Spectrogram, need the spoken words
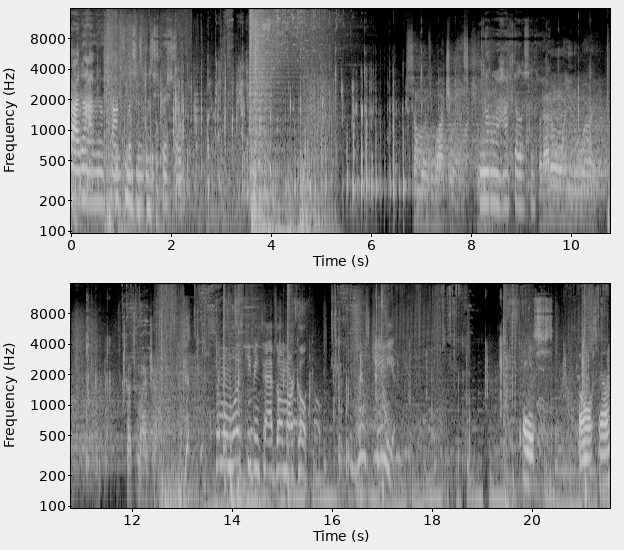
I don't have enough time to listen this to this crystal crystal. Someone's watching us, Key. No, I have to listen. But I don't want you to worry. That's my job. Someone was keeping tabs on Marko. Who's Keemiya? His daughter.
